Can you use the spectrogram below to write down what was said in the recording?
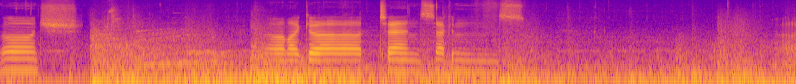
Launch. Oh my god, 10 seconds. Uh,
